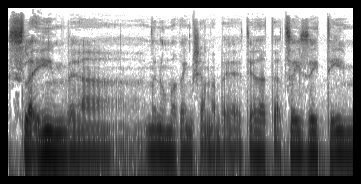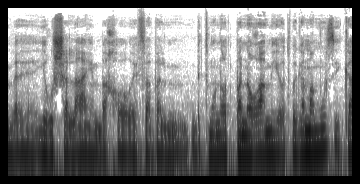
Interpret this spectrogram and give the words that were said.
הסלעים והמנומרים שם, את יודעת, עצי זיתים וירושלים בחורף, אבל בתמונות פנורמיות, וגם המוזיקה,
